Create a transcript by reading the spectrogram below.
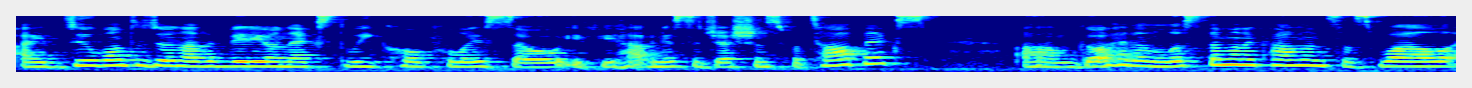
I do want to do another video next week, hopefully, so if you have any suggestions for topics, um, go ahead and list them in the comments as well,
